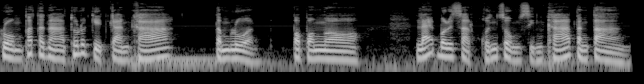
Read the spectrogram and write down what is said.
กรมพัฒนาธุรกิจการค้า ตำรวจ ปปง และบริษัทขนส่งสินค้าต่างๆ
